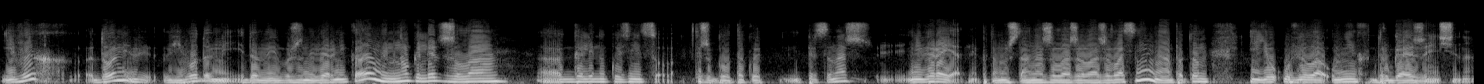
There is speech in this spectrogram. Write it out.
И в их доме, в его доме и доме его жены Веры Николаевны много лет жила Э, Галина Кузнецова. Тоже был такой персонаж невероятный, потому что она жила, жила, жила с ними, а потом ее увела у них другая женщина.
